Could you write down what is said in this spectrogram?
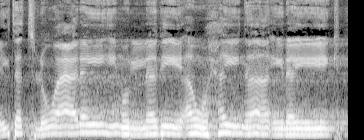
لتتلو عليهم الذي أوحينا إليك.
